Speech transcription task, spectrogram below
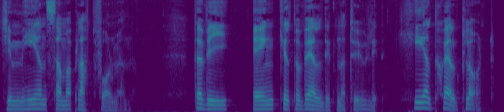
gemensamma plattformen. Där vi enkelt och väldigt naturligt, helt självklart,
